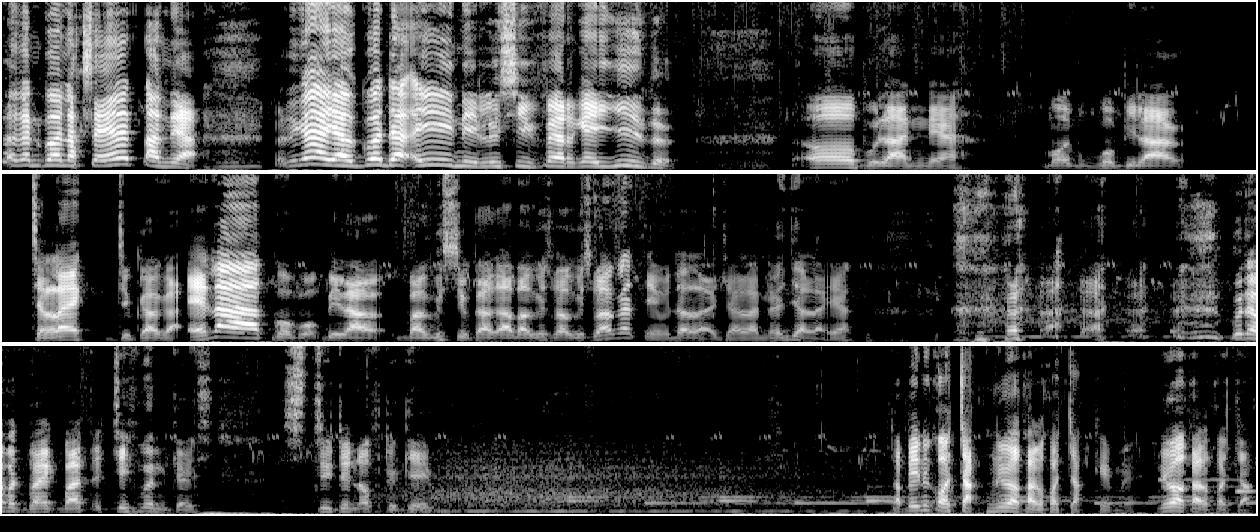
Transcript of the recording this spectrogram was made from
kan gua anak setan ya. Berarti kan ayah gua ada ini Lucifer kayak gitu. Oh, bulannya. Mau gue bilang jelek juga gak enak gue mau bilang bagus juga gak bagus-bagus banget ya udahlah jalan aja lah ya gue dapat banyak banget achievement guys student of the game tapi ini kocak, ini bakal kocak game Ini bakal kocak.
